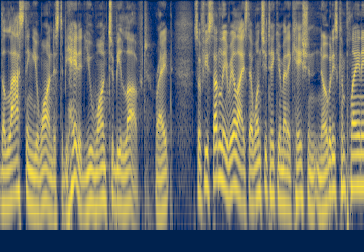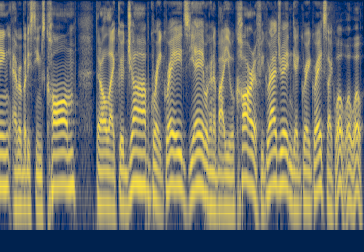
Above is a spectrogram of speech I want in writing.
the last thing you want is to be hated you want to be loved right so if you suddenly realize that once you take your medication, nobody's complaining, everybody seems calm, they're all like, good job, great grades, yay, we're gonna buy you a car if you graduate and get great grades. Like, whoa, whoa, whoa.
